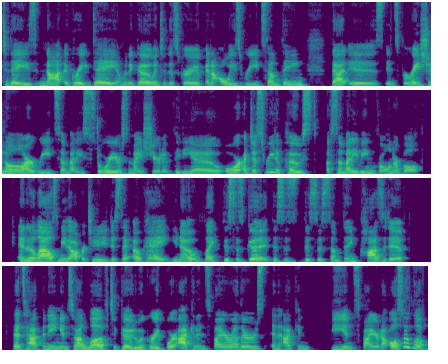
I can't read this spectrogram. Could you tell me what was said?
today's not a great day. I'm going to go into this group and I always read something that is inspirational or read somebody's story or somebody shared a video or I just read a post of somebody being vulnerable and it allows me the opportunity to say okay you know like this is good. This is this is something positive that's happening. And so i love to go to a group where i can inspire others and i can be inspired. I also love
